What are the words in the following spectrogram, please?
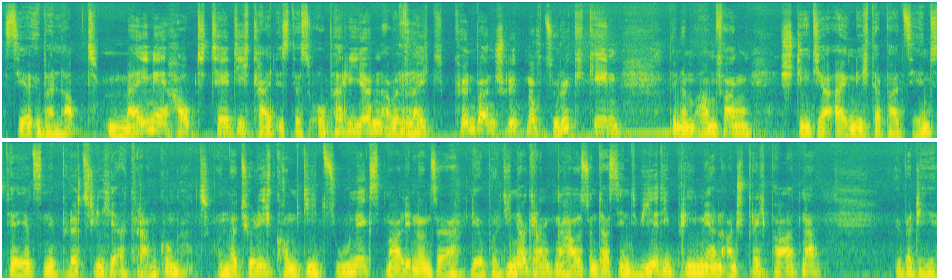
sehr überlappt. Meine Haupttätigkeit ist das Operieren, aber vielleicht können wir einen Schritt noch zurückgehen, denn am Anfang steht ja eigentlich der Patient, der jetzt eine plötzliche Erkrankung hat. Und natürlich kommt die zunächst mal in unser Leopoldiner Krankenhaus und da sind wir die primären Ansprechpartner über die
